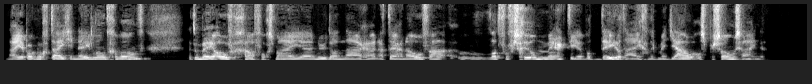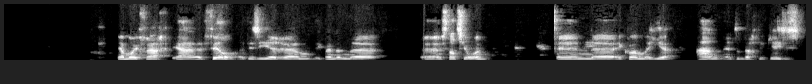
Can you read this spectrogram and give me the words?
nou, je hebt ook nog een tijdje in Nederland gewoond. En toen ben je overgegaan volgens mij uh, nu dan naar, uh, naar Terranova. Wat voor verschil merkte je? Wat deed dat eigenlijk met jou als persoon zijnde? Ja, mooie vraag. Ja, veel. Het is hier, um, ik ben een, uh, een stadsjongen. En ik kwam hier aan en toen dacht ik, Jezus,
